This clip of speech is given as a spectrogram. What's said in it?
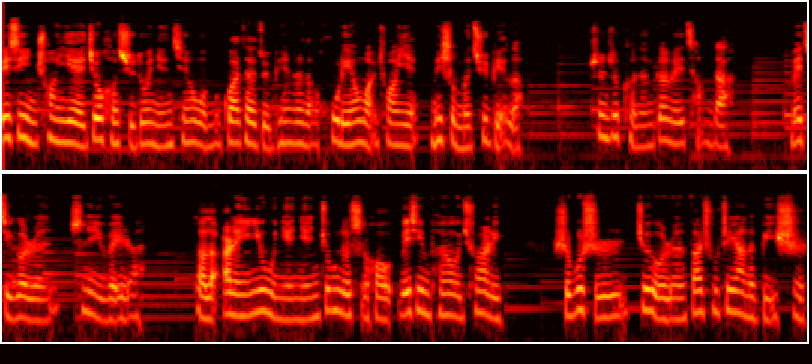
微信创业就和许多年前我们挂在嘴边上的互联网创业没什么区别了，甚至可能更为强大。没几个人深以为然。到了二零一五年年中的时候，微信朋友圈里时不时就有人发出这样的鄙视：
